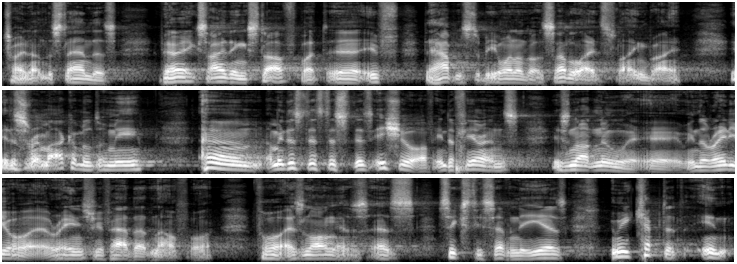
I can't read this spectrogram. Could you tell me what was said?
try to understand this. Very exciting stuff, but uh, if there happens to be one of those satellites flying by, it is remarkable to me. I mean, this, this, this, this issue of interference is not new. Uh, in the radio uh, range, we've had that now for, for as long as, as 60, 70 years. We kept it in,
